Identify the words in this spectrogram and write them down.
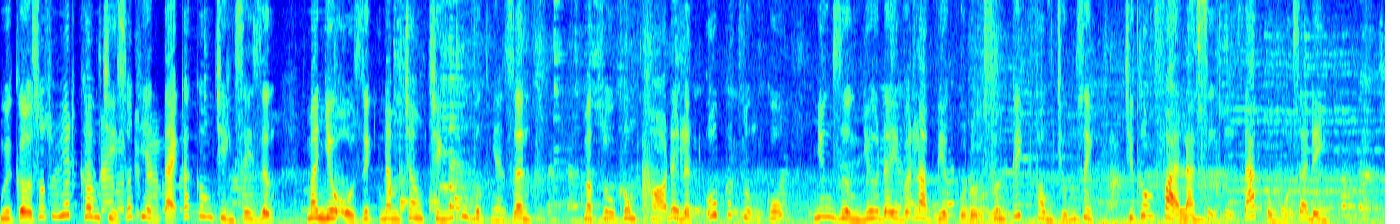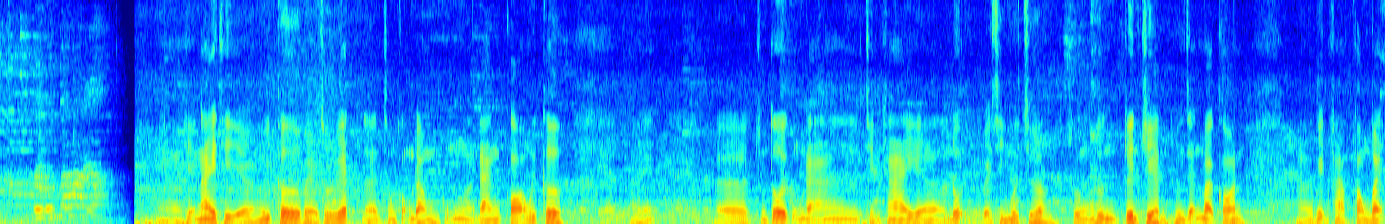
Nguy cơ sốt xuất huyết không chỉ xuất hiện tại các công trình xây dựng mà nhiều ổ dịch nằm trong chính khu vực nhà dân. Mặc dù không khó để lật úp các dụng cụ, nhưng dường như đây vẫn là việc của đội xung kích phòng chống dịch, chứ không phải là sự tự giác của mỗi gia đình. À, hiện nay thì à, nguy cơ về sốt huyết à, trong cộng đồng cũng đang có nguy cơ. Đấy. Chúng tôi cũng đã triển khai đội vệ sinh môi trường xuống hướng tuyên truyền, hướng dẫn bà con biện pháp phòng bệnh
